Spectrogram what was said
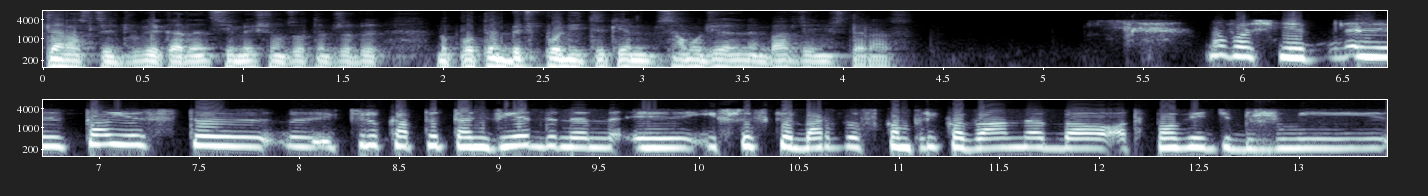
teraz w tej drugiej kadencji, myśląc o tym, żeby no, potem być politykiem samodzielnym bardziej niż teraz? No właśnie, y, to jest y, y, kilka pytań w jednym i wszystkie bardzo skomplikowane, bo odpowiedź brzmi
